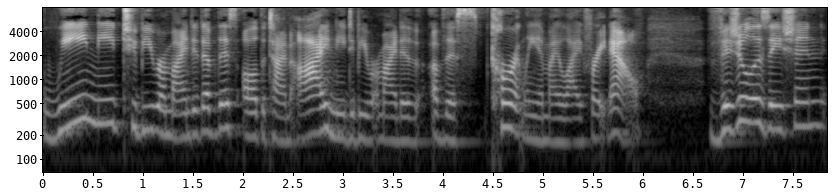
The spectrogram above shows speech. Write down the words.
We need to be reminded of this all the time. I need to be reminded of this currently in my life right now. Visualization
